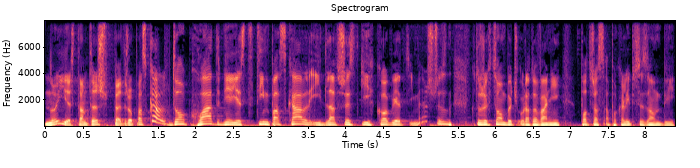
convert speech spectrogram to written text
No i jest tam też Pedro Pascal. Dokładnie jest Team Pascal i dla wszystkich kobiet i mężczyzn, którzy chcą być uratowani podczas apokalipsy zombie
